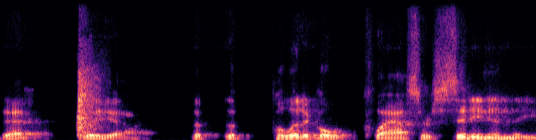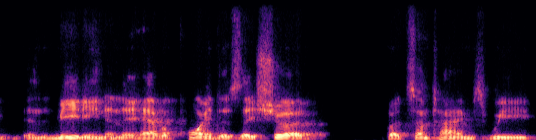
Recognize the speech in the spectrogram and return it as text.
That the, uh, the, the political class are sitting in the, in the meeting and they have a point as they should. But sometimes we,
